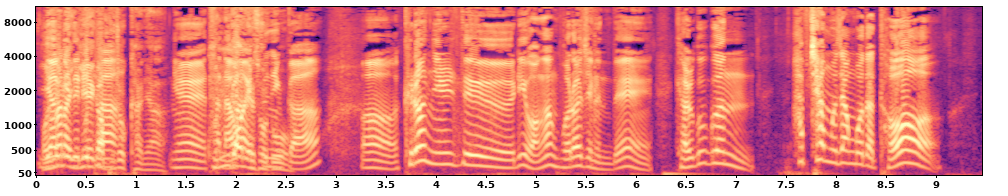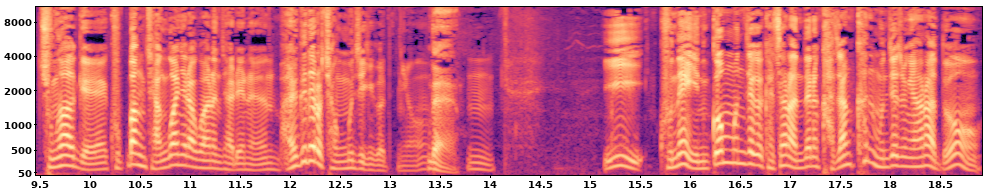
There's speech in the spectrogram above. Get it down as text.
이야기들이 이해가 다 부족하냐. 예, 다. 나와 있으니까 어 그런 일들이 왕왕 벌어지는데 결국은 합참의장보다 더 중하게 국방장관이라고 하는 자리는 말 그대로 정무직이거든요. 네. 음. 이 군의 인권 문제가 개선 안 되는 가장 큰 문제 중에 하나도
